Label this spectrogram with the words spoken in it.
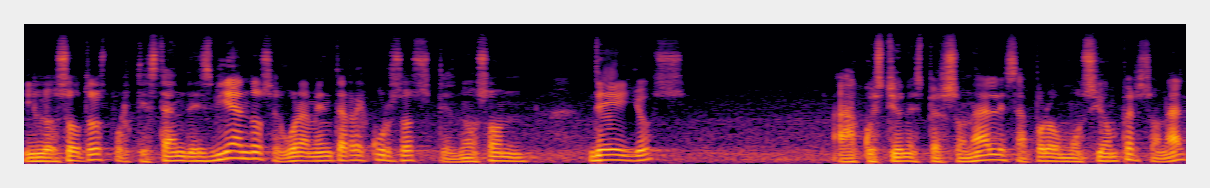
y los otros porque están desviando seguramente recursos que no son de ellos a cuestiones personales, a promoción personal.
